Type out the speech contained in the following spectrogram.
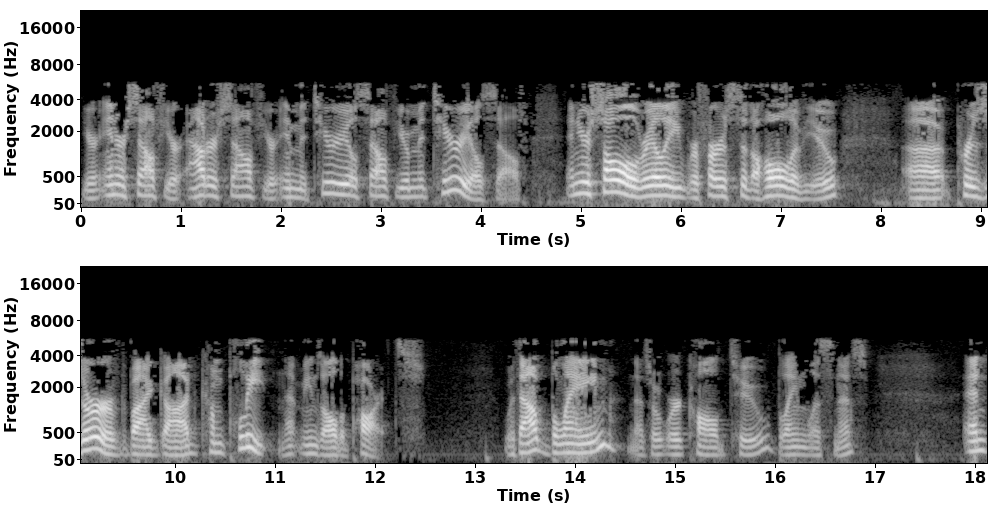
your inner self, your outer self, your immaterial self, your material self. And your soul really refers to the whole of you, uh, preserved by God, complete. That means all the parts. Without blame, that's what we're called to, blamelessness. And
